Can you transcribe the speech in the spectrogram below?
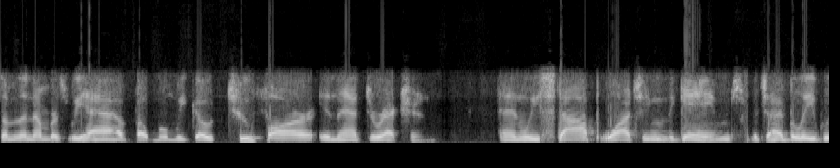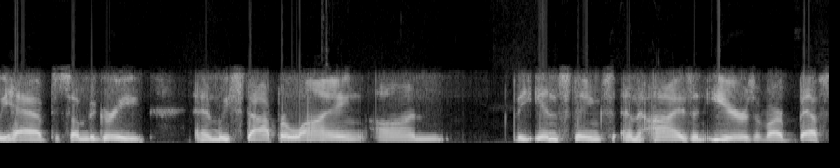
some of the numbers we have, but when we go too far in that direction and we stop watching the games, which I believe we have to some degree, and we stop relying on the instincts and the eyes and ears of our best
